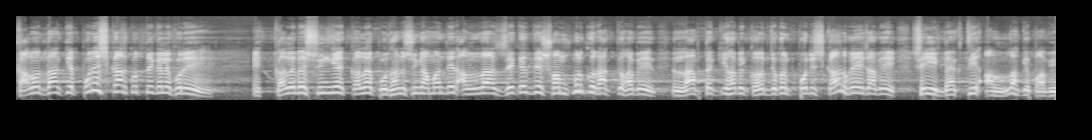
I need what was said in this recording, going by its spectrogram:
কালো দাগকে পরিষ্কার করতে গেলে পরে এই কলবের সঙ্গে, কলব প্রধানের সঙ্গে আমাদের আল্লাহ জেকে দিয়ে সম্পর্ক রাখতে হবে। লাভটা কি হবে? কলব যখন পরিষ্কার হয়ে যাবে, সেই ব্যক্তি আল্লাহকে পাবে।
